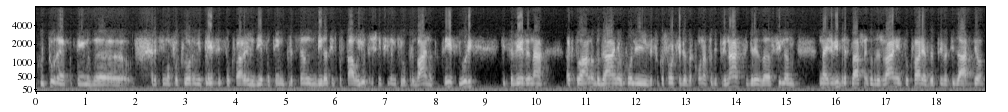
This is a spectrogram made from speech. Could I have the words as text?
kulture, potem z recimo folklornimi plesi se ukvarjajo ljudje, potem predvsem bi rad izpostavil jutrišnji film, ki bo predvajan ob 30 uri, ki se veže na aktualno dogajanje okoli visokošolskega zakona tudi pri nas. Gre za film Naj živi brezplačno izobraževanje se ukvarja z privatizacijo uh,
